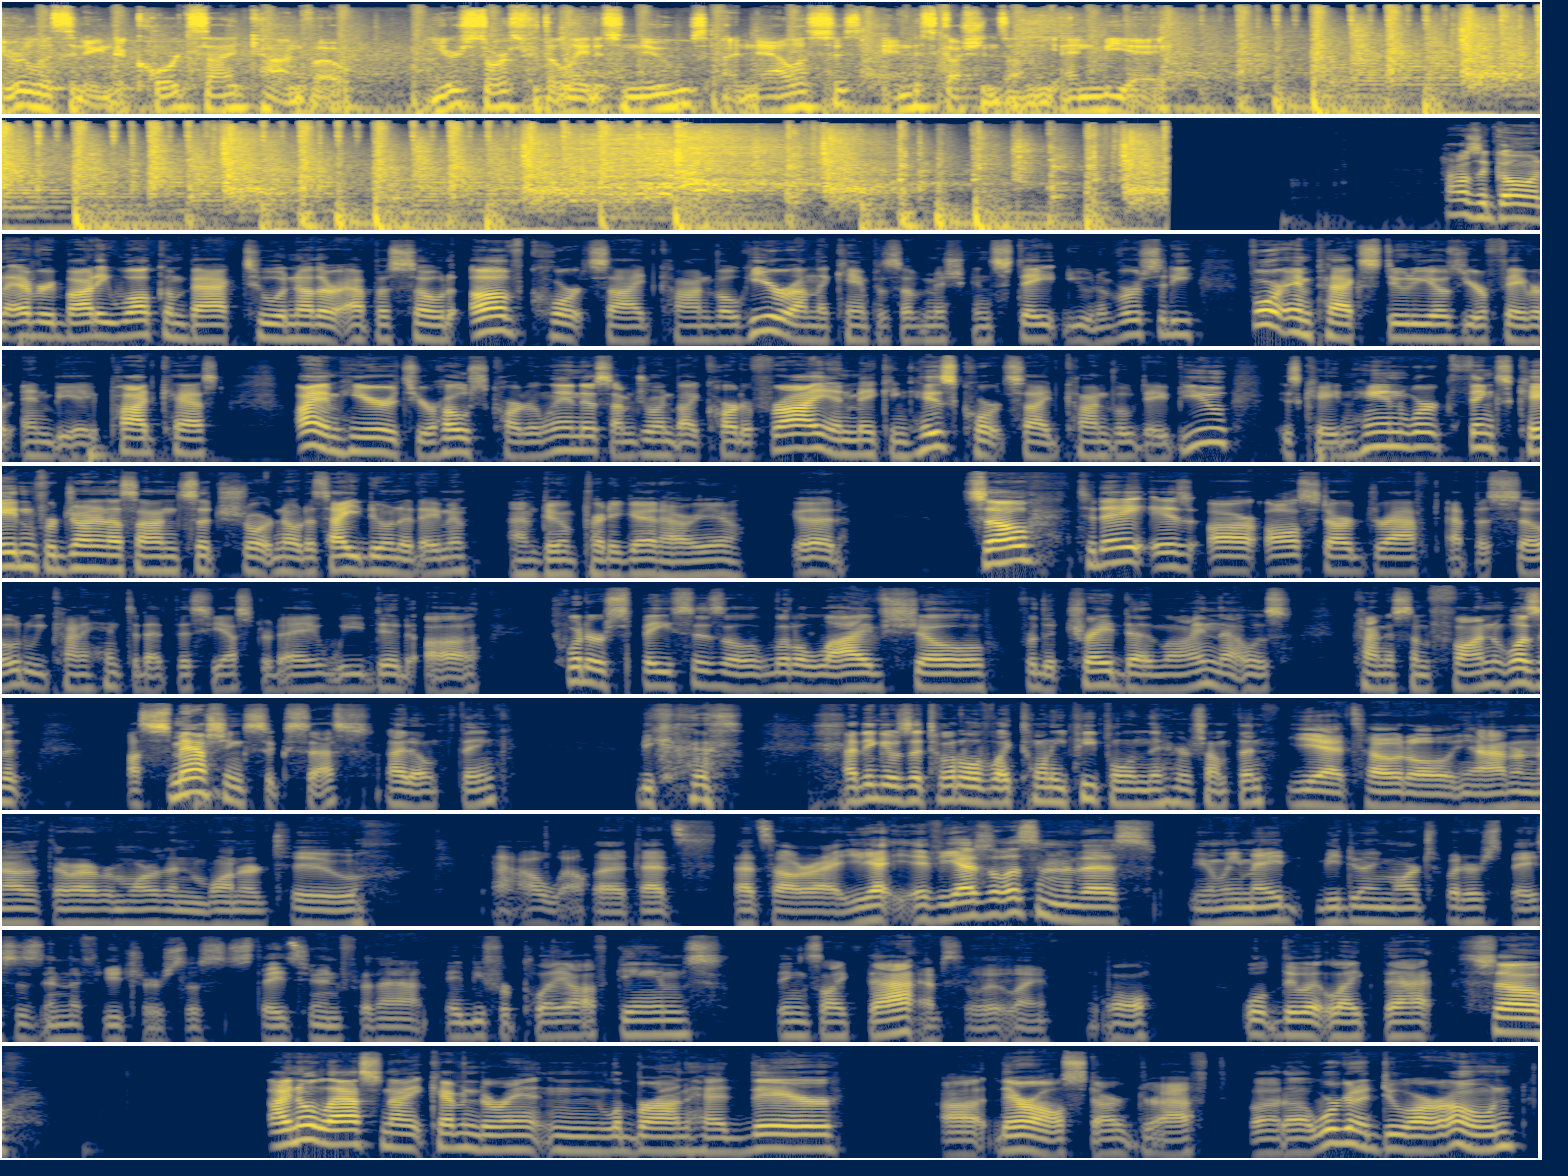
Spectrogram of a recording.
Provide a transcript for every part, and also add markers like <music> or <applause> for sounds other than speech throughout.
You're listening to Courtside Convo, your source for the latest news, analysis, and discussions on the NBA. How's it going, everybody? Welcome back to another episode of Courtside Convo here on the campus of Michigan State University for Impact Studios, your favorite NBA podcast. I am here. It's your host, Carter Landis. I'm joined by Carter Frye, and making his Courtside Convo debut is Caden Handwork. Thanks, Caden, for joining us on such short notice. How you doing today, man? I'm doing pretty good. How are you? Good. So today is our All Star Draft episode. We kind of hinted at this yesterday. We did uh, Twitter Spaces, a little live show for the trade deadline. That was kind of some fun. It wasn't a smashing success, I don't think, <laughs> because I think it was a total of like 20 people in there or something. Yeah, total. Yeah, I don't know that there were ever more than one or two, Yeah, oh well. but that's that's all right. You got, if you guys are listening to this, you know, we may be doing more Twitter Spaces in the future, so stay tuned for that. Maybe for playoff games, things like that. Absolutely. We'll we'll do it like that. So I know last night Kevin Durant and LeBron had their uh, their All Star draft, but uh, we're gonna do our own.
